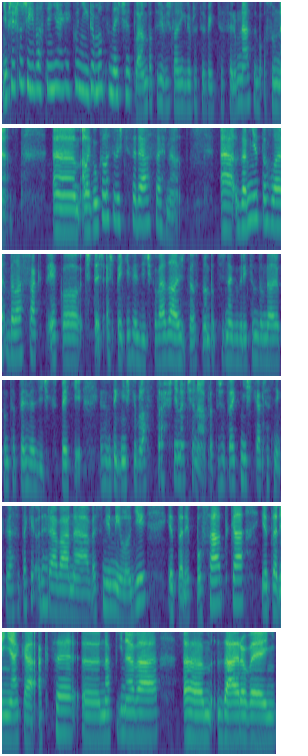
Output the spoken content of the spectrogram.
mně přišlo, že ji vlastně nějak jako nikdo moc nečetla, protože vyšla někdy v roce 2017 nebo 18, um, ale koukala se, ještě se dá sehnat. A za mě tohle byla fakt jako čtyř až pěti hvězdičková záležitost. Mám pocit, že na Goodreads jsem tomu dala dokonce pět hvězdiček z pěti. Já jsem ty knížky byla strašně nadšená, protože to je knížka přesně, která se taky odhrává na vesmírné lodi. Je tady posádka, je tady nějaká akce uh, napínavá, um, zároveň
